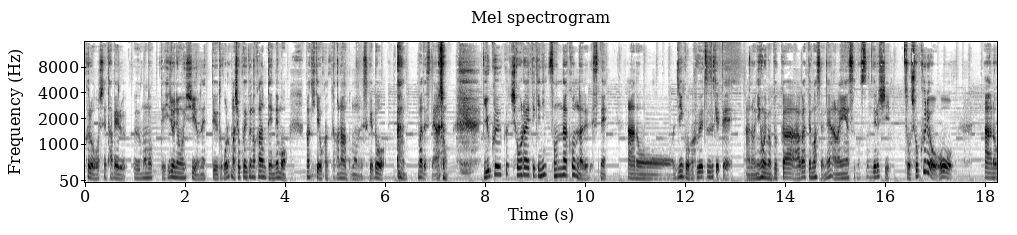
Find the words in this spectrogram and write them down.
苦労をして食べるものって非常に美味しいよねっていうところ、まあ食育の観点でも、まあ来てよかったかなと思うんですけど、まあですね、あの、ゆくゆく将来的にそんなこんなでですね、あの、人口が増え続けて、あの、日本今物価上がってますよね。あの、円安も進んでるし、そう、食料を、あの、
